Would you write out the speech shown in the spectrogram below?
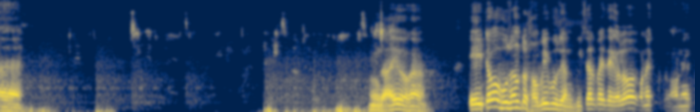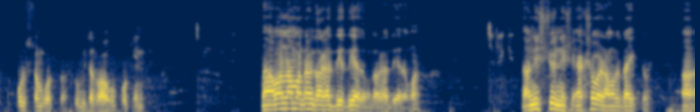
হ্যাঁ। যাই হোক হ্যাঁ। এইটাও বুঝেন তো, সবই বুঝেন। বিচার পাইতে গেলেও অনেক অনেক পরিশ্রম করতো। সুবিচার পাওয়া খুব কঠিন। না, আমার নাম্বারটা আমি তার কাছে দিয়ে দিয়ে দেবো, তার কাছে দিয়ে দেবো হ্যাঁ। না, নিশ্চয়ই নিশ্চয়ই একশো বার আমাদের দায়িত্ব। হ্যাঁ।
